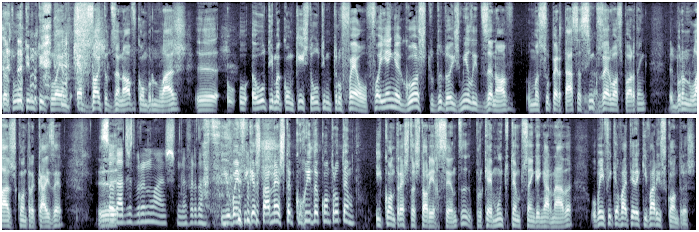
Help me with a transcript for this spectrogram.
Portanto, o último título é, é 18-19, com Bruno Lage. Uh, a última conquista, o último troféu, foi em agosto de 2019, uma supertaça, 5-0 ao Sporting, Bruno Lage contra Kaiser. Saudades de Bruno Lage, na verdade. E o Benfica está nesta corrida contra o tempo e contra esta história recente, porque é muito tempo sem ganhar nada, o Benfica vai ter aqui vários contras.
